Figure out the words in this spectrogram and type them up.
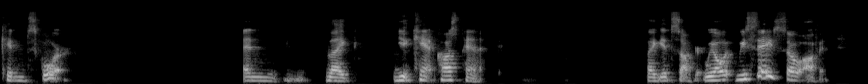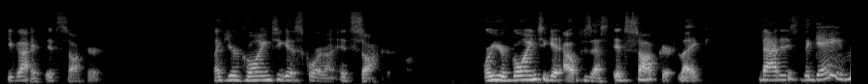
can score and like you can't cause panic. Like it's soccer. We all we say so often, you guys, it's soccer. Like you're going to get scored on. It's soccer. Or you're going to get outpossessed. It's soccer. Like that is the game.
